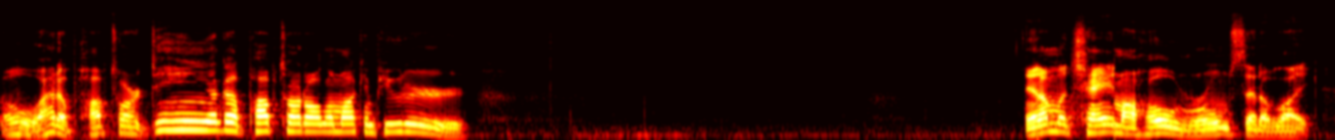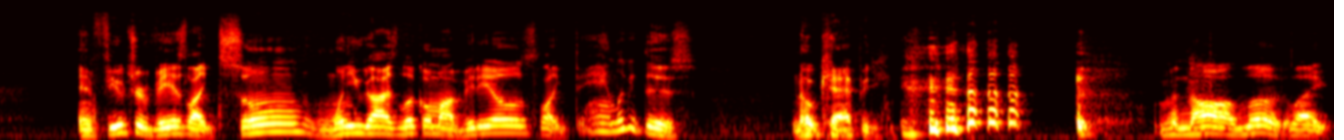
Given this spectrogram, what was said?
Oh, I had a Pop Tart. Dang, I got Pop Tart all on my computer. And I'm gonna change my whole room setup. Like in future vids, like soon when you guys look on my videos, like damn, look at this. No cappity. but no, look, like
